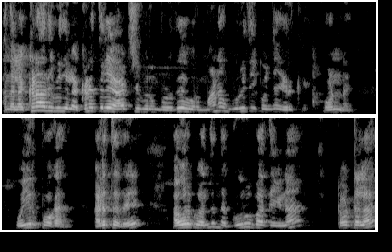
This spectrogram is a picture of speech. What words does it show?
அந்த லக்னாதிபதி லக்கணத்திலே ஆட்சி பெறும்பொழுது ஒரு மன உறுதி கொஞ்சம் இருக்கு. ஒன்று உயிர் போகாது. அடுத்தது அவருக்கு வந்து இந்த குரு பார்த்தீங்கன்னா டோட்டலாக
